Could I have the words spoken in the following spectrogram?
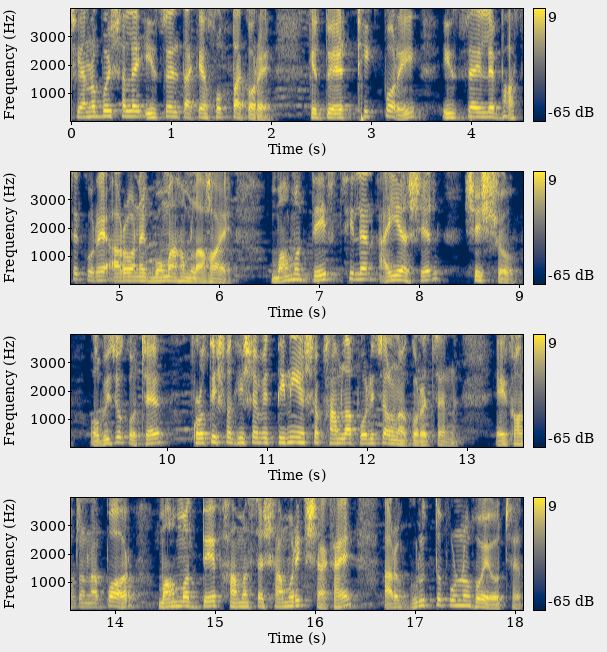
ছিয়ানব্বই সালে ইসরায়েল তাকে হত্যা করে, কিন্তু এর ঠিক পরেই ইসরায়েলে বাসে করে আরও অনেক বোমা হামলা হয়। মোহাম্মদ দেব ছিলেন আইয়াসের শিষ্য। অভিযোগ ওঠে, প্রতিশোধ হিসেবে তিনি এসব হামলা পরিচালনা করেছেন। এই ঘটনার পর মোহাম্মদ দেব হামাসের সামরিক শাখায় আরও গুরুত্বপূর্ণ হয়ে ওঠেন।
